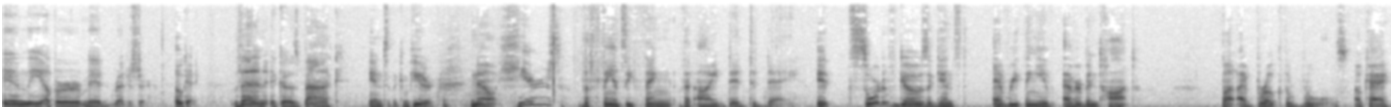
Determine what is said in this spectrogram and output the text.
in the upper mid register. Okay, then it goes back into the computer. Now, here's the fancy thing that I did today. It sort of goes against everything you've ever been taught, but I broke the rules, okay?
